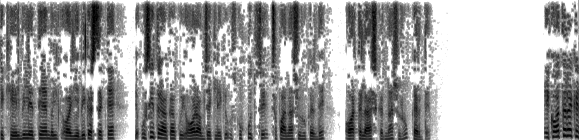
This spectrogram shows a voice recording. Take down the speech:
کے کھیل بھی لیتے ہیں بلکہ اور یہ بھی کر سکتے ہیں کہ اسی طرح کا کوئی اور آبجیکٹ لے کے اس کو خود سے چھپانا شروع کر دیں اور تلاش کرنا شروع کر دیں ایک اور طرح کے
